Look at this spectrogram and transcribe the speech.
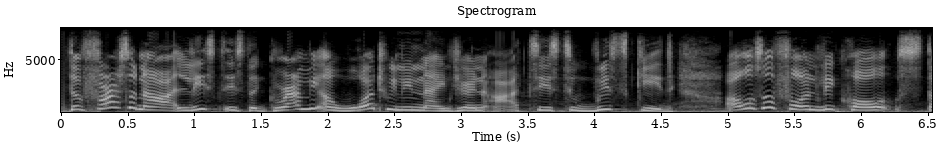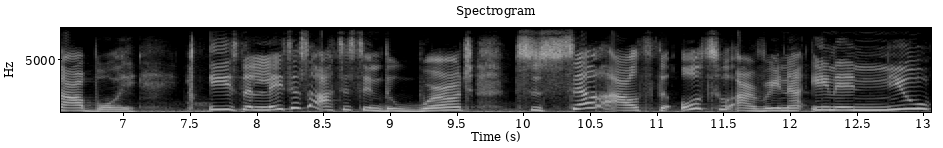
The first on our list is the Grammy Award winning Nigerian artist Wizkid, also fondly called Starboy. Is the latest artist in the world to sell out the O2 Arena in a new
